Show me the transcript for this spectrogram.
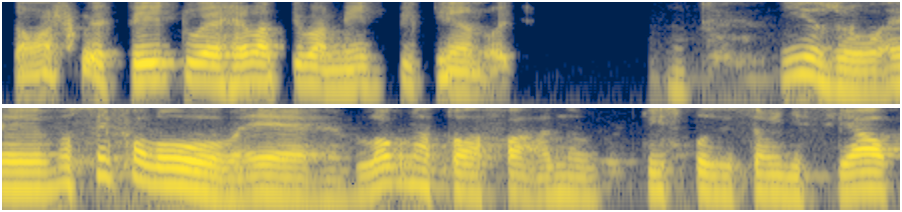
Então, acho que o efeito é relativamente pequeno. Iso, é, você falou é, logo na tua, na tua exposição inicial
